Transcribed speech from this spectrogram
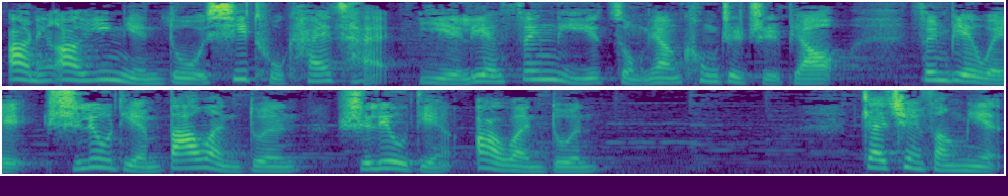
二零二一年度稀土开采冶炼分离总量控制指标，分别为十六点八万吨、十六点二万吨。债券方面，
